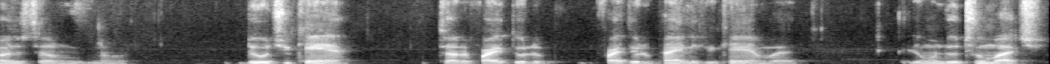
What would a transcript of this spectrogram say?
I just tell him, you know, do what you can. Try to fight through the fight through the pain if you can, but you don't want to do too much.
